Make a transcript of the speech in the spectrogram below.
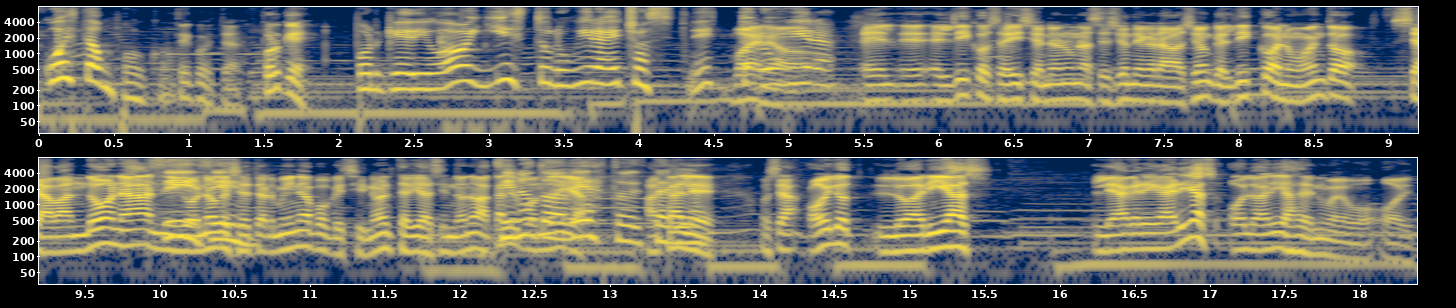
cuesta un poco, ¿Te cuesta? ¿Por qué? porque digo, ay, esto lo hubiera hecho así, esto Bueno, lo hubiera... el, el- el disco se dice no en una sesión de grabación, que el disco en un momento se abandona, Sí, digo, no sí. que se termina, porque si no estaría haciendo, no, acá Si le no, pondría, todavía esto acá le, o sea, hoy lo, lo harías, ¿le agregarías o lo harías de nuevo hoy?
